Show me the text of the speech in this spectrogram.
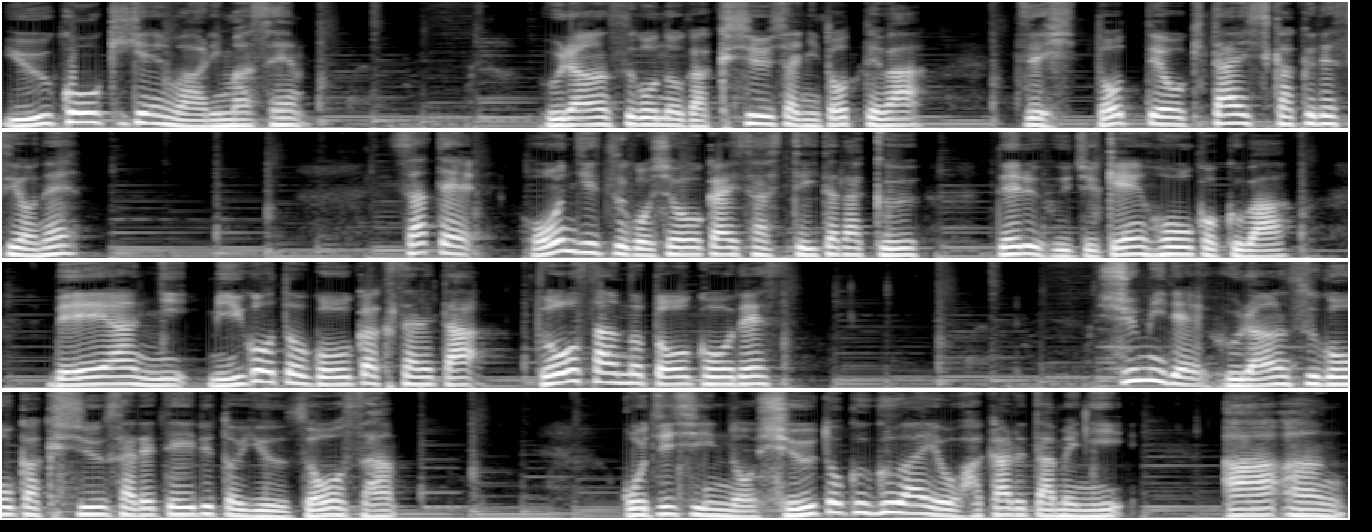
有効期限はありません。フランス語の学習者にとっては、ぜひ取っておきたい資格ですよね。さて、本日ご紹介させていただくデルフ受験報告は、米案に見事合格されたゾウさんの投稿です。趣味でフランス語を学習されているというゾウさん。ご自身の習得具合を測るために、アーアン、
